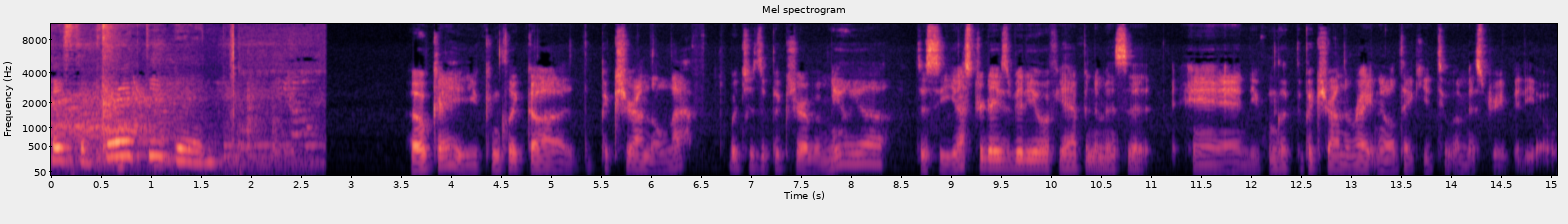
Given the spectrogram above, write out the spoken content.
tasted pretty good. Okay, you can click uh, the picture on the left, which is a picture of Amelia, to see yesterday's video if you happen to miss it. And you can click the picture on the right and it'll take you to a mystery video.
